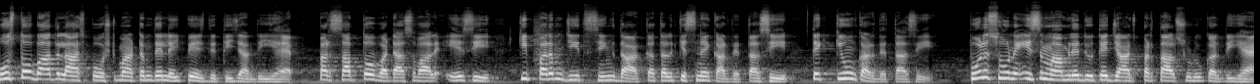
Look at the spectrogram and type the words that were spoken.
ਉਸ ਤੋਂ ਬਾਅਦ ਲਾਸ਼ ਪੋਸਟਮਾਰਟਮ ਦੇ ਲਈ ਭੇਜ ਦਿੱਤੀ ਜਾਂਦੀ ਹੈ। ਪਰ ਸਭ ਤੋਂ ਵੱਡਾ ਸਵਾਲ ਇਹ ਸੀ ਕਿ ਪਰਮਜੀਤ ਸਿੰਘ ਦਾ ਕਤਲ ਕਿਸਨੇ ਕਰ ਦਿੱਤਾ ਸੀ ਤੇ ਕਿਉਂ ਕਰ ਦਿੱਤਾ ਸੀ? ਪੁਲਿਸ ਹੁਣ ਇਸ ਮਾਮਲੇ ਦੇ ਉੱਤੇ ਜਾਂਚ ਪੜਤਾਲ ਸ਼ੁਰੂ ਕਰਦੀ ਹੈ।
